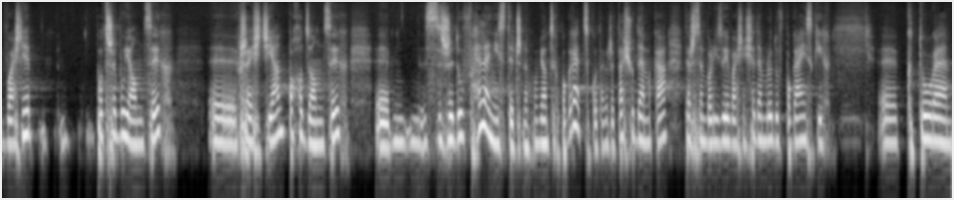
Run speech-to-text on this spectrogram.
właśnie potrzebujących chrześcijan pochodzących y, z Żydów helenistycznych, mówiących po grecku. Także ta siódemka też symbolizuje właśnie siedem ludów pogańskich, y, które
